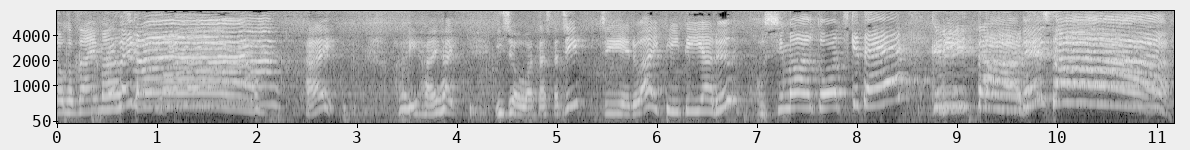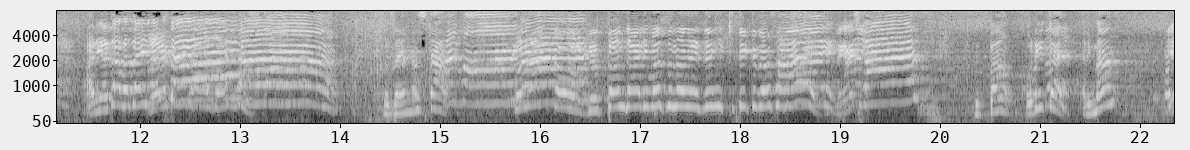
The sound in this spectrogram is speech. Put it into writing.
とうございました。はい。はいはいはい。以上私たち GLITTR 星マークをつけてグリッターでした。ありがとうございました。ございました。この後物販がありますのでぜひ来てください。お願いします。物販交流会あります。イエ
